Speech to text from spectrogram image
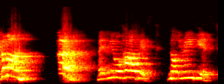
Come on! Make them your hardest, not your easiest.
